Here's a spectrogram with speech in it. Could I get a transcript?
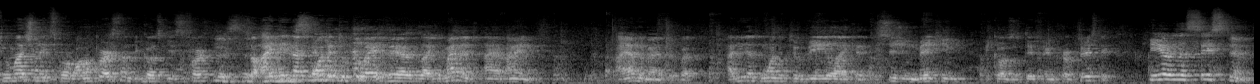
too much leads for one person because he's first. So I did not want it to play there like a manager. I, I mean, I am the manager, but I didn't want it to be like a decision making because of different characteristics. Here is a system.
